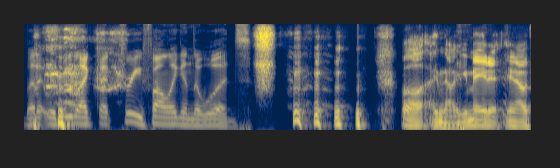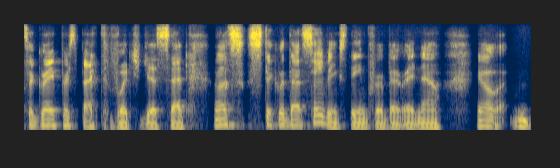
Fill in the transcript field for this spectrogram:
but it would be like that tree falling in the woods. well, I know you made it. You know, it's a great perspective what you just said. Let's stick with that savings theme for a bit right now. You know,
